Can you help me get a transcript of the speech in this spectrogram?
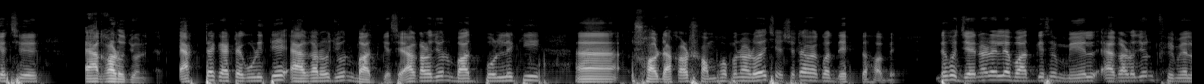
গেছে এগারো জন। একটা ক্যাটাগরিতে এগারো জন বাদ গেছে। এগারো জন বাদ পড়লে কি ডাকার সম্ভাবনা রয়েছে? সেটাও একবার দেখতে হবে। দেখো জেনারেলে বাদ গেছে মেল এগারো জন ফিমেল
